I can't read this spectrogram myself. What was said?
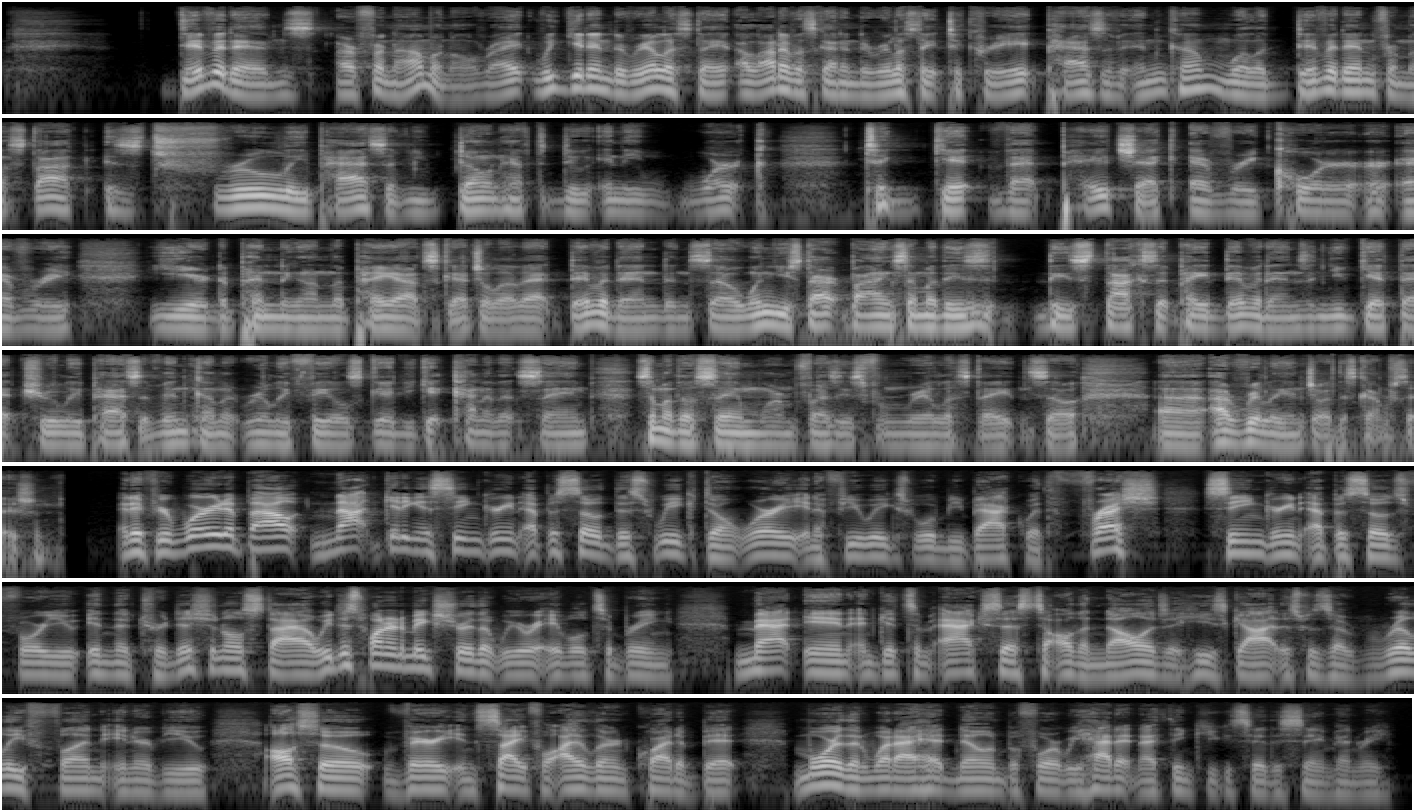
dividends are phenomenal, right? We get into real estate. A lot of us got into real estate to create passive income. Well, a dividend from a stock is truly passive. You don't have to do any work to get that paycheck every quarter or every year, depending on the payout schedule of that dividend. And so when you start buying some of these, these stocks that pay dividends and you get that truly passive income, it really feels good. You get kind of that same, some of those same warm fuzzies from real estate. And so, uh, I really enjoyed this conversation. And if you're worried about not getting a Seeing Greene episode this week, don't worry. In a few weeks, we'll be back with fresh Seeing Greene episodes for you in the traditional style. We just wanted to make sure that we were able to bring Matt in and get some access to all the knowledge that he's got. This was a really fun interview. Also, very insightful. I learned quite a bit more than what I had known before we had it. And I think you could say the same, Henry.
